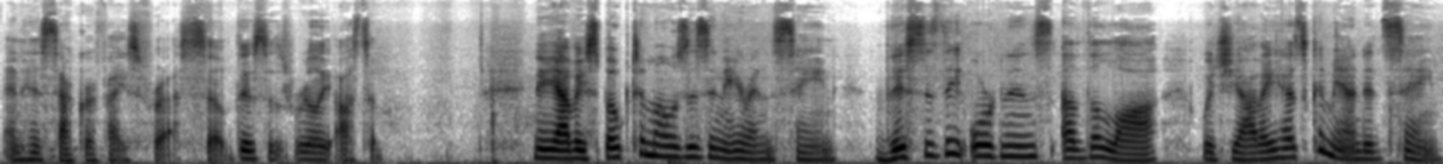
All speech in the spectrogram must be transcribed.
and his sacrifice for us. So this is really awesome. Now Yahweh spoke to Moses and Aaron, saying, this is the ordinance of the law which Yahweh has commanded, saying,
